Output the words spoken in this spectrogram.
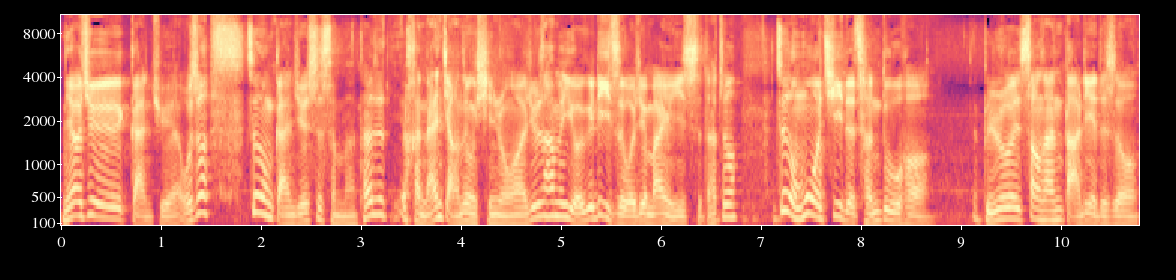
你要去感觉。我说这种感觉是什么？他是很难讲这种形容啊。就是他们有一个例子，我觉得蛮有意思的。他说这种默契的程度哈。比如说上山打猎的时候，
